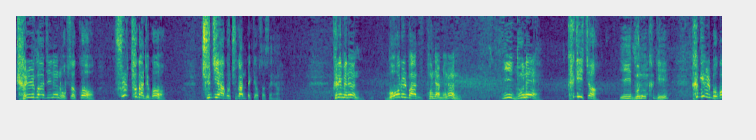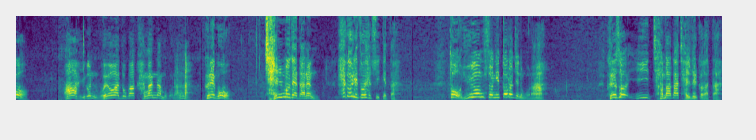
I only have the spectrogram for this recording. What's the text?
결과지는 없었고 훑어가지고 주지하고 주간밖에 없었어요. 그러면은 뭐를 봐- 보냐면은 이 눈의 크기 있죠? 이 눈의 크기. 크기를 보고 아 이건 외화도가 강한 나무구나. 그리고 잘못에다는 해거리도 할 수 있겠다. 또 유연성이 떨어지는구나. 그래서 이 자마가 잘 될 것 같다.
